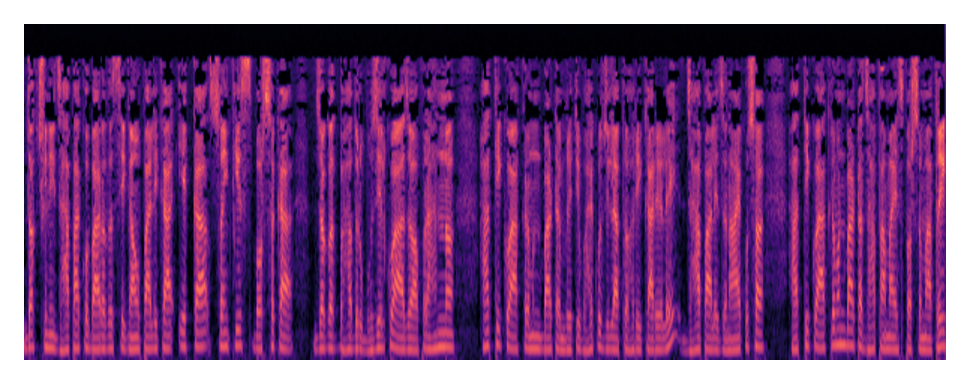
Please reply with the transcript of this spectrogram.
दक्षिणी झापाको बाह्रदशी गाउँपालिका एकका सैतिस वर्षका जगत बहादुर भुजेलको आज अपराह्न हात्तीको आक्रमणबाट मृत्यु भएको जिल्ला प्रहरी कार्यालय झापाले जनाएको छ। हात्तीको आक्रमणबाट झापामा यस वर्ष मात्रै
